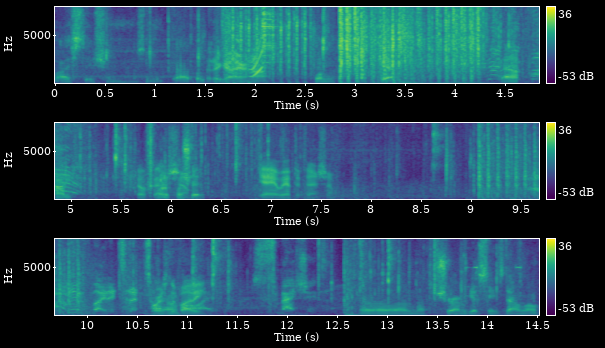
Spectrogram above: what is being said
Buy station. Is in a bad Is it a guy or not? One. Yeah. Down. Go Wanna push him. it? Yeah, yeah, we have to finish him. You've made it to the top Where's the buddy? five. Smash it. Uh, I'm not too sure. I'm guessing he's down low.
